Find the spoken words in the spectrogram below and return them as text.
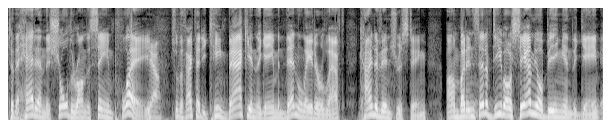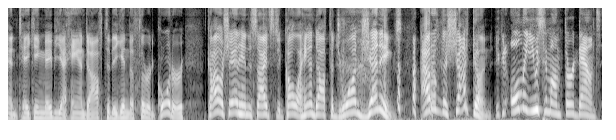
to the head and the shoulder on the same play. Yeah. So the fact that he came back in the game and then later left, kind of interesting. Um, but instead of Deebo Samuel being in the game and taking maybe a handoff to begin the third quarter, Kyle Shanahan decides to call a handoff to Jauan Jennings out of the shotgun. You can only use him on third downs.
